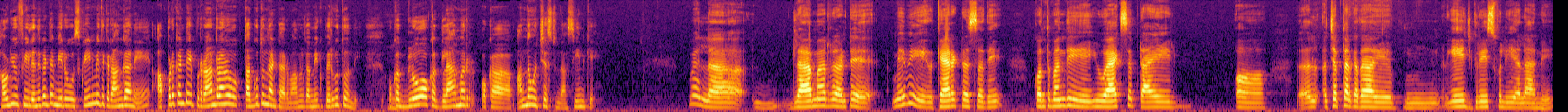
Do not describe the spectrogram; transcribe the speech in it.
హౌ డూ యూ ఫీల్ ఎందుకంటే మీరు స్క్రీన్ మీదకి రాగానే అప్పటికంటే ఇప్పుడు రాను రాను తగ్గుతుందంటారు. మామూలుగా మీకు పెరుగుతుంది. ఒక గ్లో ఒక గ్లామర్ ఒక అందం వచ్చేస్తుంది ఆ సీన్కే. వెల్ గ్లామర్ అంటే మేబీ క్యారెక్టర్స్ అది. కొంతమంది యూ యాక్సెప్ట్ ఐ చెప్తారు కదా ఏజ్ గ్రేస్ఫుల్లీ ఎలా అని.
